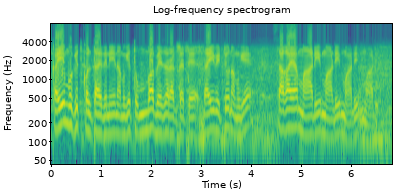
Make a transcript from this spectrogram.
ಕೈ ಮುಗಿದುಕೊಳ್ತಾ ಇದ್ದೀನಿ. ನಮಗೆ ತುಂಬ ಬೇಜಾರಾಗ್ತೈತೆ. ದಯವಿಟ್ಟು ನಮಗೆ ಸಹಾಯ ಮಾಡಿ ಮಾಡಿ ಮಾಡಿ ಮಾಡಿ.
